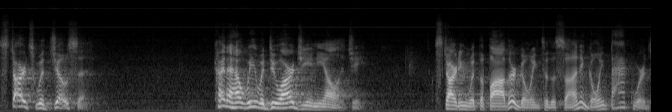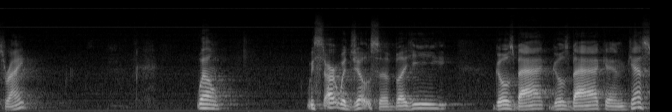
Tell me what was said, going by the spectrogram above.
starts with Joseph. Kind of how we would do our genealogy. Starting with the father, going to the son, and going backwards, right? Well, we start with Joseph, but he goes back, goes back, and guess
